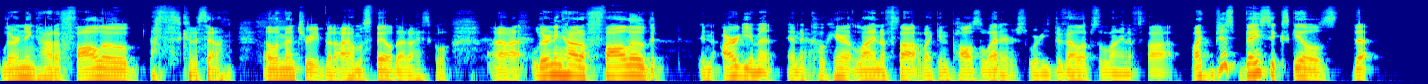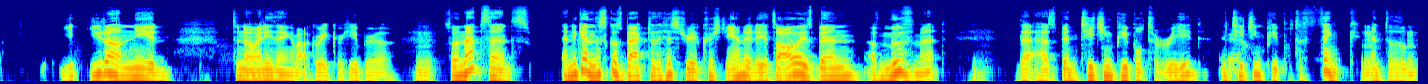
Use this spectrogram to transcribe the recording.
learning how to follow. This is going to sound elementary, but I almost failed at high school. Uh, learning how to follow the an argument and yeah. a coherent line of thought, like in Paul's letters, where he develops a line of thought, like just basic skills that you, you don't need to know anything about Greek or Hebrew. Mm. So, in that sense, and again, this goes back to the history of Christianity. It's always been a movement mm. that has been teaching people to read and yeah. teaching people to think mm. and to mm.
